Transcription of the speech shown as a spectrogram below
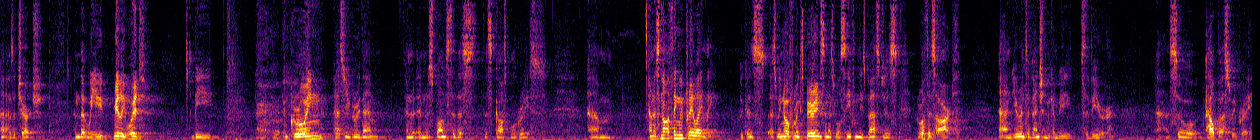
uh, as a church and that we really would be growing as you grew them in, in response to this, this gospel grace. Um, and it's not a thing we pray lightly, because as we know from experience and as we'll see from these passages, growth is hard, and your intervention can be severe. Uh, so help us, we pray.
